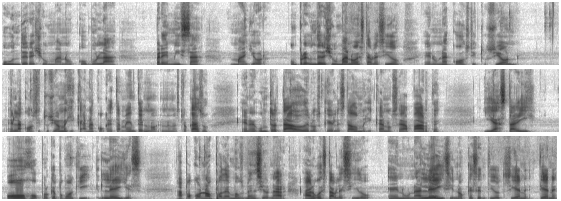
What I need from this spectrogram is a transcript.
un derecho humano como la premisa mayor. Un, derecho humano establecido en una constitución, en la constitución mexicana concretamente, en, en nuestro caso, en algún tratado de los que el Estado mexicano sea parte, y hasta ahí. Ojo, ¿por qué pongo aquí leyes? ¿A poco no podemos mencionar algo establecido en una ley, sino qué sentido tiene, tiene?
